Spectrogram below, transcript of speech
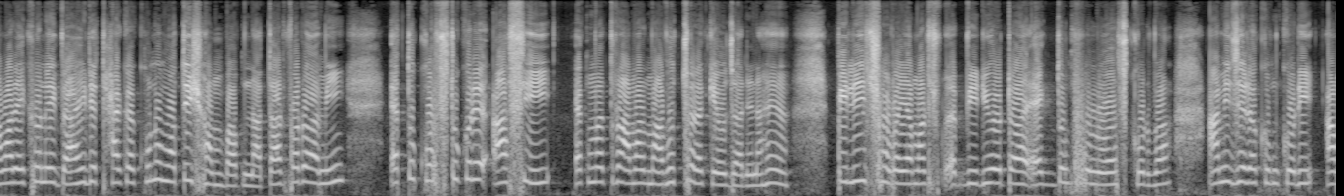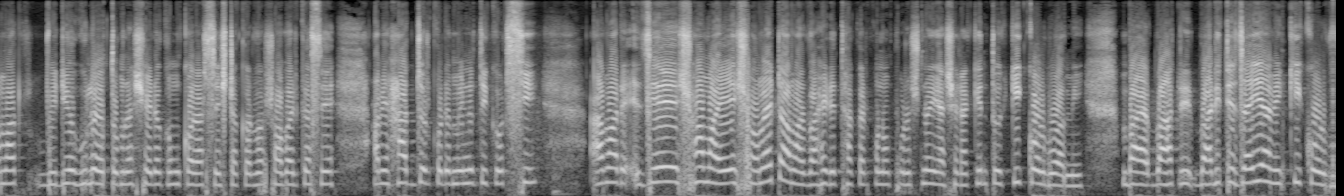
আমার এখন এই বাহিরে থাকা কোনো মতেই সম্ভব না। তারপরও আমি এত কষ্ট করে আসি একমাত্র আমার মাবুদ ছাড়া কেউ জানে না হ্যাঁ? প্লিজ সবাই আমার ভিডিওটা একদম ফুল ওয়াচ করবা। আমি যেরকম করি, আমার ভিডিওগুলো তোমরা সেরকম করার চেষ্টা করবা। সবার কাছে আমি হাত জোর করে মিনতি করছি। আমার যে সময়, এই সময়টা আমার বাহিরে থাকার কোনো প্রশ্নই আসে না, কিন্তু কি করব আমি? বাড়িতে যাই আমি কি করব?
